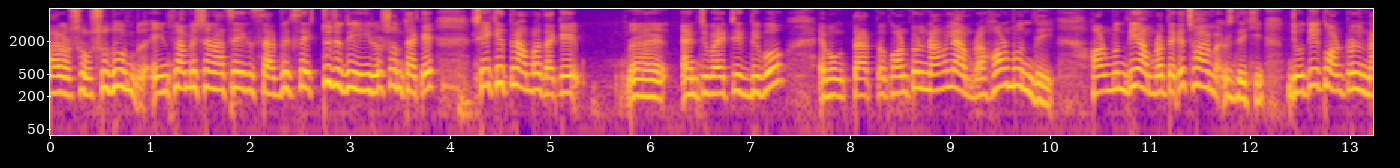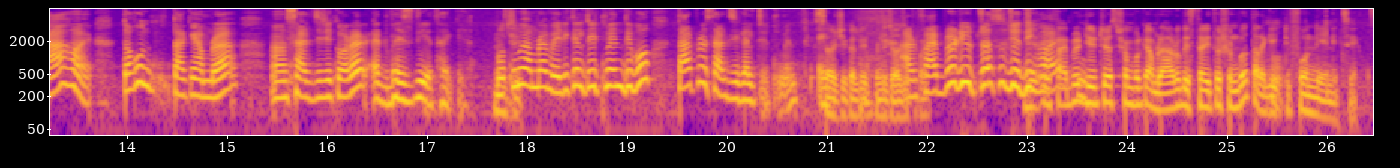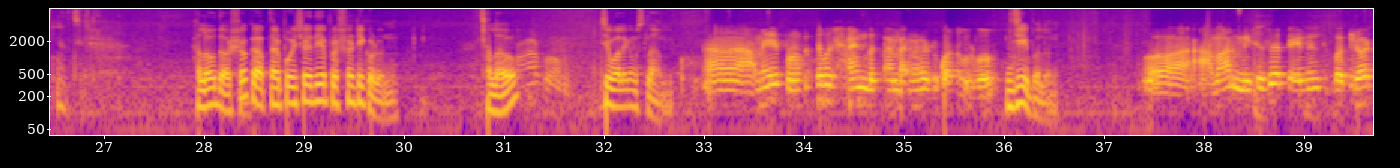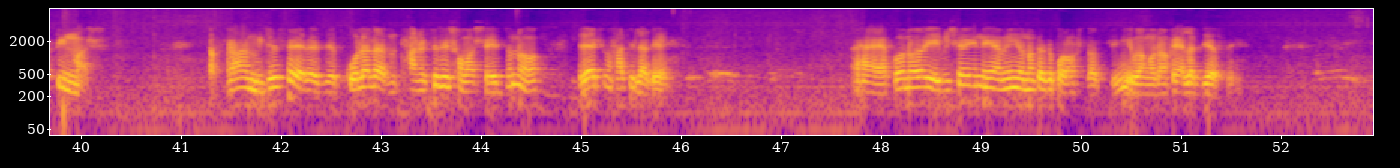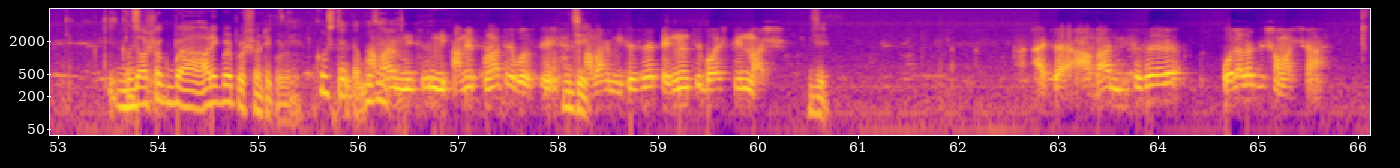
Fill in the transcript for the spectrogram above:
শুধু ইনফ্লামেশন আছে সার্ভিক্সে একটু যদি ইরোশন থাকে, সেই ক্ষেত্রে আমরা তাকে অ্যান্টিবায়োটিক দিব এবং তার তো কন্ট্রোল না হলে আমরা হরমোন দিই। হরমোন দিয়ে আমরা তাকে ছয় মাস দেখি। যদি কন্ট্রোল না হয়, তখন তাকে আমরা সার্জারি করার অ্যাডভাইস দিয়ে থাকি। প্রথমে আমরা মেডিকেল ট্রিটমেন্ট দিব তারপরে সার্জিক্যাল ট্রিটমেন্ট সার্জিক্যাল ট্রিটমেন্টে যাওয়া আর ফাইব্রয়েড ইউট্রাসও যদি জি, হয় ফাইব্রয়েড ইউটেরাস সম্পর্কে আমরা আরও বিস্তারিত শুনব তার আগে একটি ফোন নিয়ে নিচ্ছি। আচ্ছা। হ্যালো দর্শক আপনার পরিচয় দিয়ে প্রশ্নটি করুন। হ্যালো জি ওয়ালাইকুম আসসালাম। আমি প্রথম সাইন বলছি আমি একটু কথা বলব। জি বলুন। আমার মিসেসের প্রেগনেন্সি পিরিয়ড তিন মাস। আমার মিসেসের যে কোলালা থানসের সমস্যা এর জন্য রেশ হাতি লাগে। হ্যাঁ এখন এই বিষয় নিয়ে আমি ওনার কাছে পরামর্শ চাচ্ছি এবং ওনাকে অ্যালার্জি আছে। দর্শক আরেকবার প্রশ্নটি করুন। কোশ্চেনটা আমার মিসেস আমি খুলনা থেকে বলছি জি। আমার মিসেসের প্রেগনেন্সি বয়স তিন মাস। জি। আচ্ছা আমার মিসেসের কোলালাজির সমস্যা।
